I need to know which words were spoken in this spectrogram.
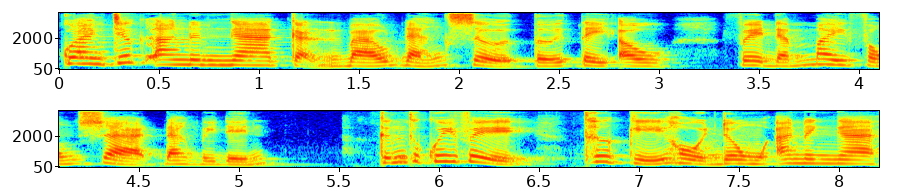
Quan chức an ninh Nga cảnh báo đáng sợ tới Tây Âu về đám mây phóng xạ đang bị đến. Kính thưa quý vị, Thư ký Hội đồng An ninh Nga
